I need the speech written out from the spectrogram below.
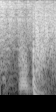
Thank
